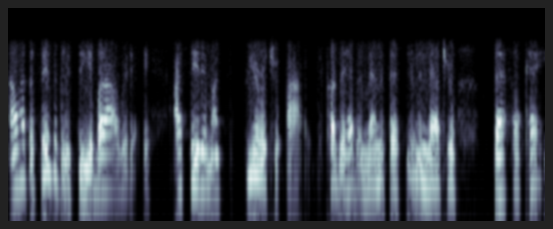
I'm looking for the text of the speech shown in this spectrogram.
I don't have to physically see it, but I already I see it in my spiritual eye because it haven't manifested in the natural. That's okay.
